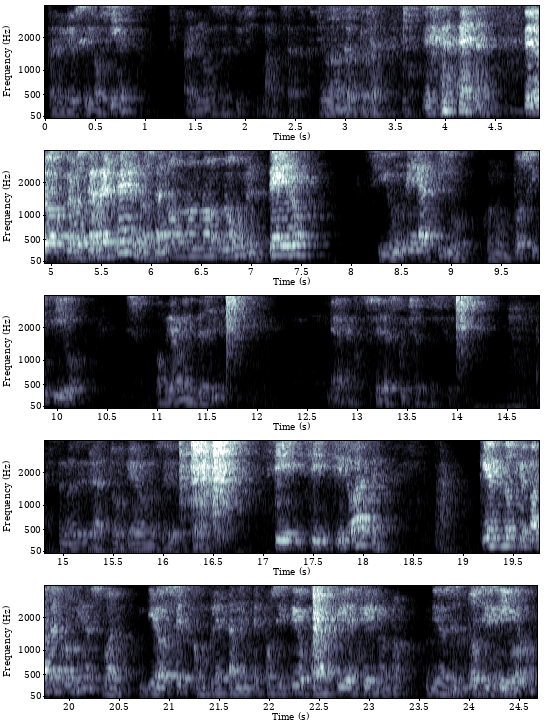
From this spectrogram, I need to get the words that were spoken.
pero yo sí lo siento. A ver, no se escucha. No, se escucha. No, se escucha. pero, pero se repelen, o sea, no, no, no, no unen. Pero si un negativo con un positivo, obviamente sí. Ya, esto sí escucha, esto sí. Este no sé si se aturdieron los oídos, pero sí, sí, sí lo hacen. ¿Qué es lo que pasa con Dios? Bueno, Dios es completamente positivo, por así decirlo, ¿no? Dios es positivo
